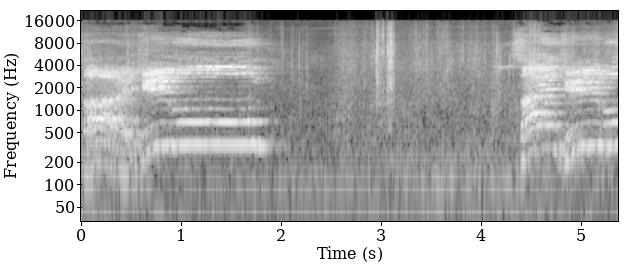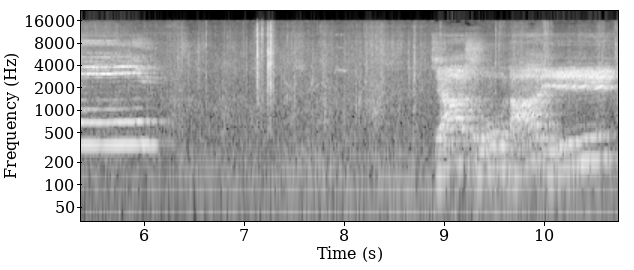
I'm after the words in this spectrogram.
再鞠躬，三鞠躬，家属打礼，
